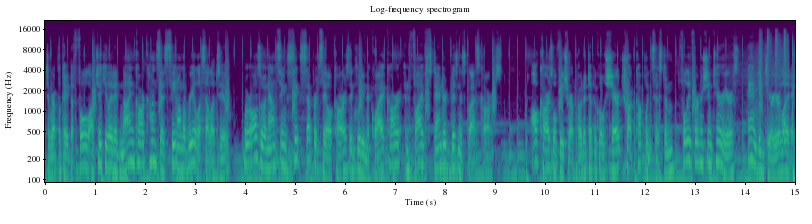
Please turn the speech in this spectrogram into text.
To replicate the full articulated 9-car concept seen on the real Acela 2, we're also announcing 6 separate sale cars including the Quiet Car and 5 standard business class cars. All cars will feature a prototypical shared truck coupling system, fully furnished interiors, and interior lighting.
